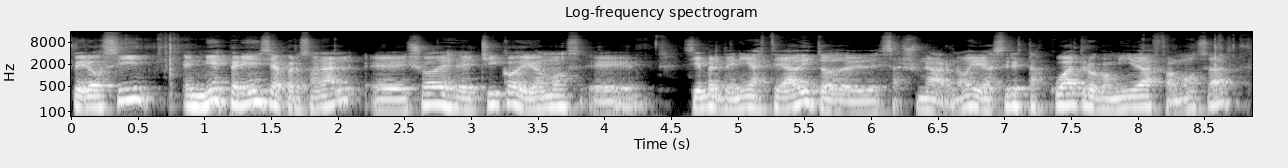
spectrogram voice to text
pero sí, en mi experiencia personal, eh, yo desde chico, digamos, eh, siempre tenía este hábito de desayunar, ¿no? Y de hacer estas cuatro comidas famosas.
